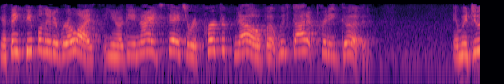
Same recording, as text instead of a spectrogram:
I think people need to realize, you know, the United States are we perfect? No, but we've got it pretty good. And we do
